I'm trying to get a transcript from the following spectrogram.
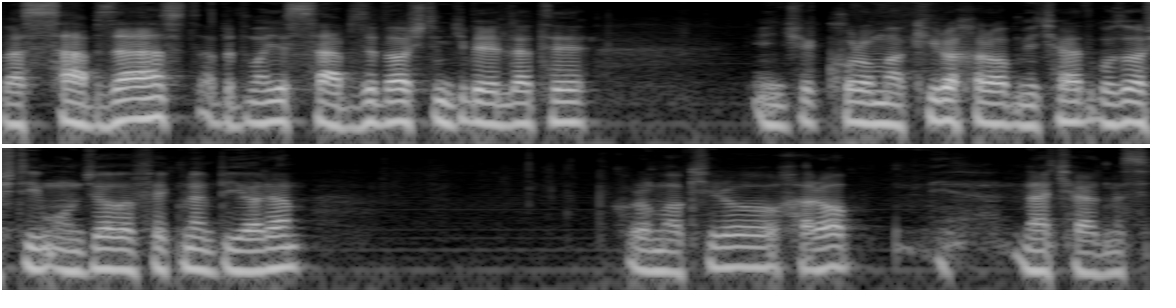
و سبزه است. البته ما یه سبزه داشتیم که به علت اینکه کروماکی رو خراب می‌کرد گذاشتیم اونجا و فکر کنم بیارم. کروماکی رو خراب نکرد مثل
